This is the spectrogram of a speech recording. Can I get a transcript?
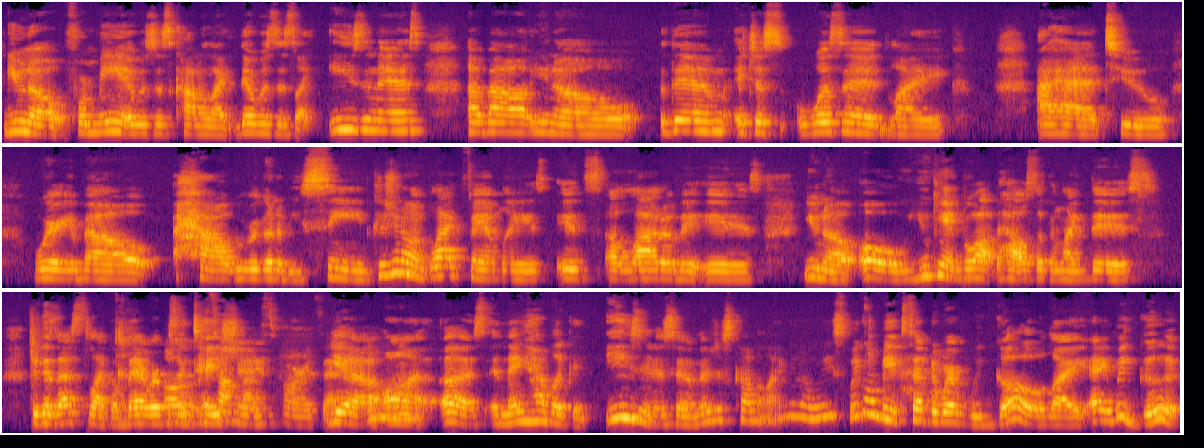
you know for me it was just kind of like there was this like easiness about you know them it just wasn't like i had to worry about how we were going to be seen because you know in black families it's a lot of it is you know oh you can't go out the house looking like this because that's like a bad Oh, representation about as far as that. yeah, Mhm. on us, and they have like an easiness to them. They're just kind of like, you know, we we gonna be accepted wherever we go. Like, hey, we good.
